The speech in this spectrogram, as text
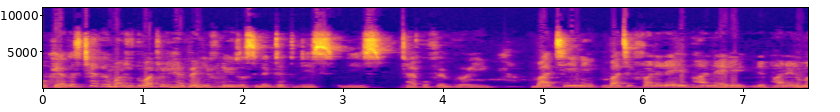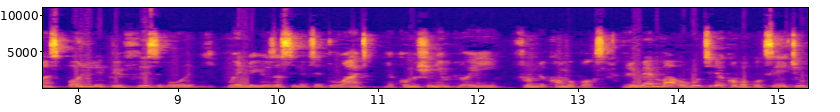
okay ake si-check manje ukuthi what will happen if the user selected this this type of employee. Bathini bathi kufanele ipaneli the panel must only be visible when the user selected what? The commission employee from the combo box. Remember ukuthi le combo box yethu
